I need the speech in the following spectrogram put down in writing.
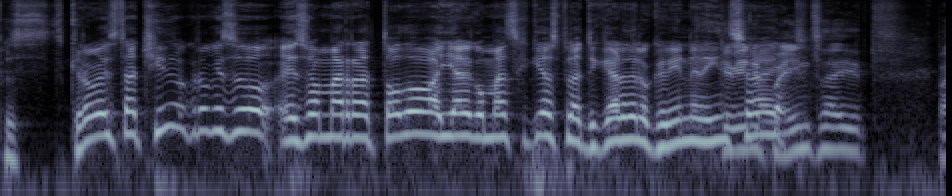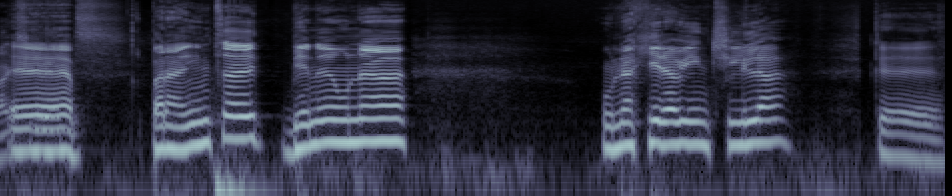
Pues creo que está chido. Creo que eso, eso amarra todo. ¿Hay algo más que quieras platicar de lo que viene de ¿Qué viene para Insight? Insight? Pa' Eh. Para Insight viene una, una gira bien chila que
